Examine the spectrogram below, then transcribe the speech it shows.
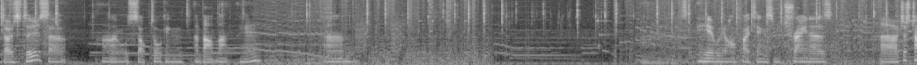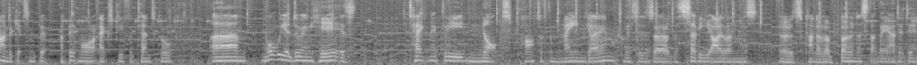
Dota 2, so I will stop talking about that here. Um, here we are fighting some trainers. Uh, just trying to get some bit a bit more XP for Tentacool. Um, what we are doing here is technically not part of the main game. This is uh, the Sevii Islands. Uh, it's kind of a bonus that they added in,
